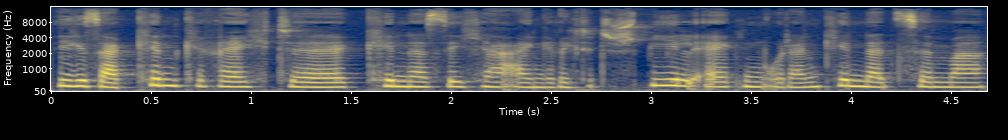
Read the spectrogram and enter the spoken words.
wie gesagt, kindgerechte, kindersicher eingerichtete Spielecken oder ein Kinderzimmer,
